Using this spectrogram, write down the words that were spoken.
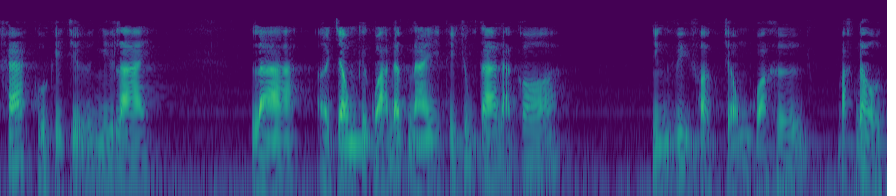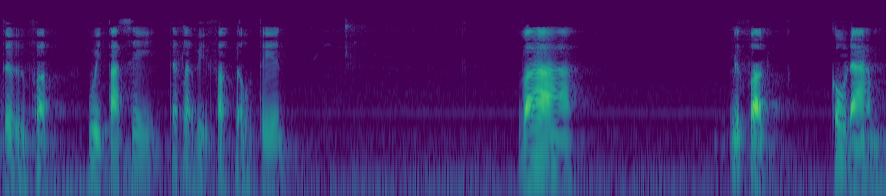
khác của cái chữ như lai là ở trong cái quả đất này thì chúng ta đã có những vị phật trong quá khứ, bắt đầu từ phật Vipassi tức là vị phật đầu tiên. Và đức phật Cổ đàm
